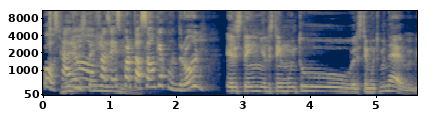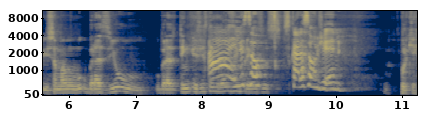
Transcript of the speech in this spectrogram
Pô, os caras iam têm- fazer exportação que é com drone? Eles têm, eles têm muito, eles têm muito minério. Isso é uma, o Brasil, o Brasil tem, existem Ah, grandes eles são. empresas. Os caras são gênio. Por quê?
